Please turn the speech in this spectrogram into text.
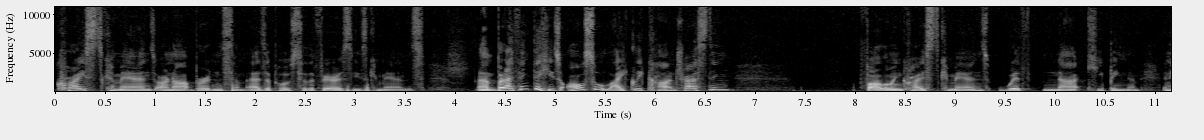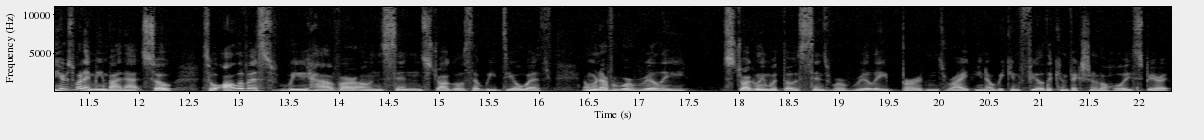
Christ's commands are not burdensome as opposed to the Pharisees' commands. Um, but I think that he's also likely contrasting following Christ's commands with not keeping them. And here's what I mean by that. So, so all of us, we have our own sin struggles that we deal with. And whenever we're really struggling with those sins, we're really burdened, right? You know, we can feel the conviction of the Holy Spirit,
